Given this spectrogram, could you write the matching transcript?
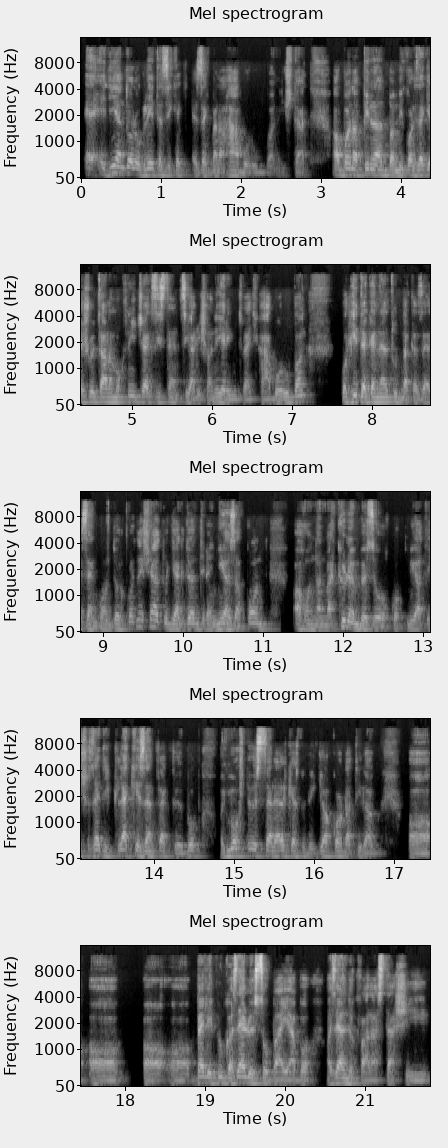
egy ilyen dolog létezik egy, ezekben a háborúkban is. Tehát abban a pillanatban, amikor az Egyesült Államok nincs egzisztenciálisan érintve egy háborúban, akkor hidegen el tudnak ezen gondolkodni, és el tudják dönteni, hogy mi az a pont, ahonnan már különböző okok miatt, és az egyik legkézenfekvőbb ok, hogy most ősszel elkezdődik gyakorlatilag a, a a, a belépünk az előszobájába az elnökválasztási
